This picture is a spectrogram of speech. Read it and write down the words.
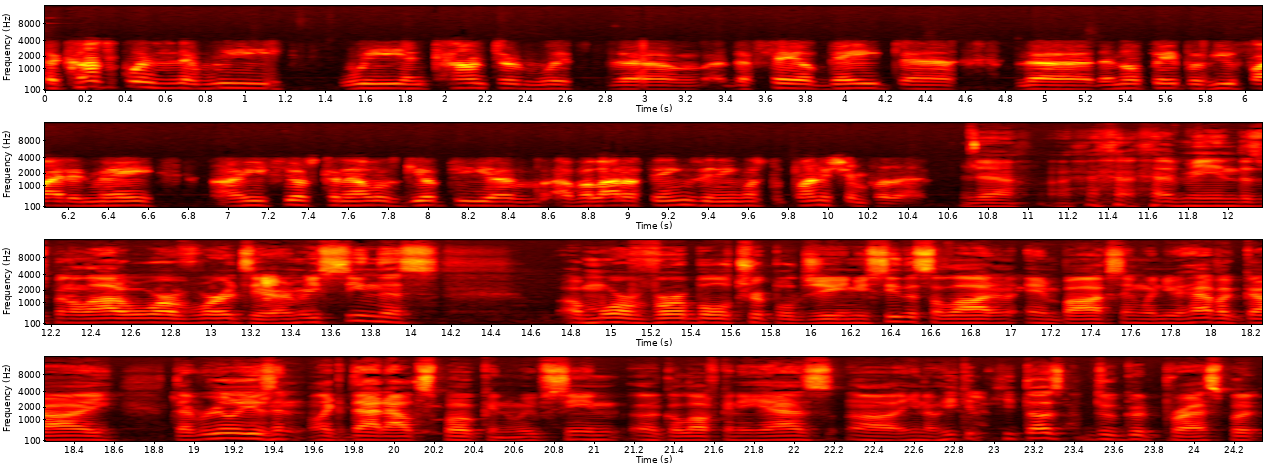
the consequences that we we encountered with the the failed date, uh, the the no pay per view fight in May. Uh, he feels Canelo's guilty of, of a lot of things, and he wants to punish him for that. Yeah, I mean, there's been a lot of war of words here, and we've seen this a more verbal Triple G, and you see this a lot in, in, boxing when you have a guy that really isn't like that outspoken. We've seen uh, Golovkin; he has, uh, you know, he he does do good press, but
